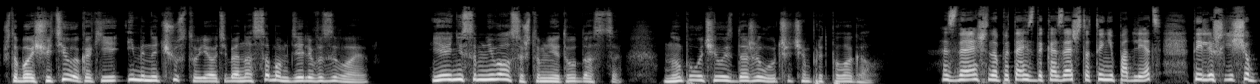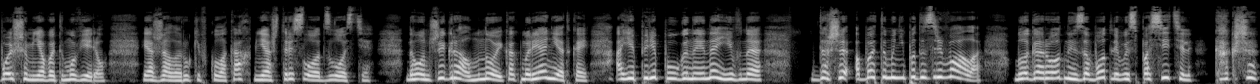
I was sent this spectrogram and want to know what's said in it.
чтобы ощутила, какие именно чувства я у тебя на самом деле вызываю. Я и не сомневался, что мне это удастся, но получилось даже лучше, чем предполагал. Знаешь, но пытаясь доказать, что ты не подлец, ты лишь еще больше меня в этом уверил. Я сжала руки в кулаках, меня аж трясло от злости. Да он же играл мной, как марионеткой, а я перепуганная и наивная. Даже об этом и не подозревала. Благородный, заботливый спаситель. Как же...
